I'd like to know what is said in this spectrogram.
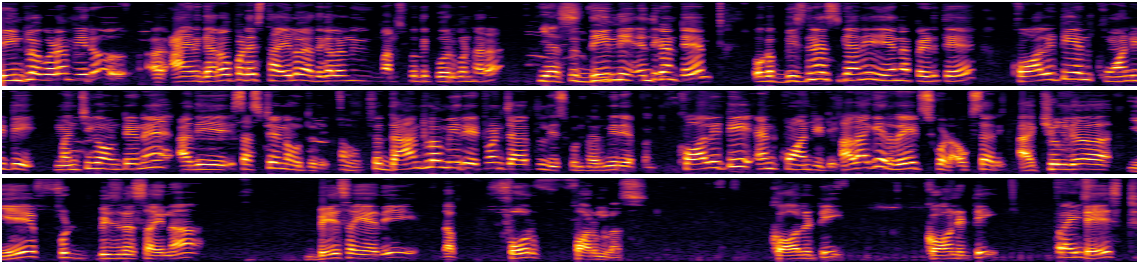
దీంట్లో కూడా మీరు ఆయన గర్వపడే స్థాయిలో ఎదగాలని మనస్ఫూర్తి కోరుకుంటారా ఎస్ దీన్ని ఎందుకంటే ఒక బిజినెస్ కానీ ఏమైనా పెడితే క్వాలిటీ అండ్ క్వాంటిటీ మంచిగా ఉంటేనే అది సస్టైన్ అవుతుంది. సో దాంట్లో మీరు ఎటువంటి జాగ్రత్తలు తీసుకుంటారు మీరు చెప్పండి. Quality and quantity. అలాగే రేట్స్ కూడా ఒకసారి. యాక్చువల్గా ఏ ఫుడ్ బిజినెస్ అయినా బేస్ అయ్యేది the four formulas. Quality quantity price. Taste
